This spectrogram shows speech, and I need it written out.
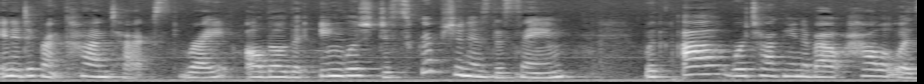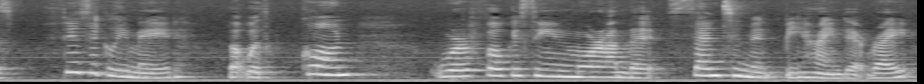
in a different context, right? Although the English description is the same, with a we're talking about how it was physically made, but with con we're focusing more on the sentiment behind it, right?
